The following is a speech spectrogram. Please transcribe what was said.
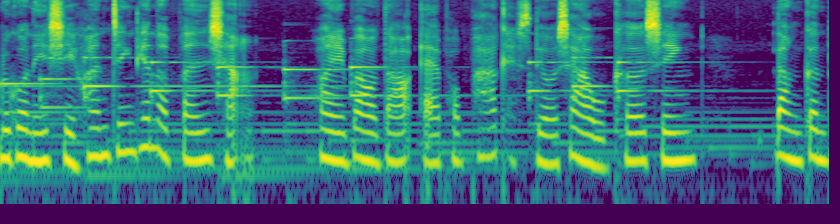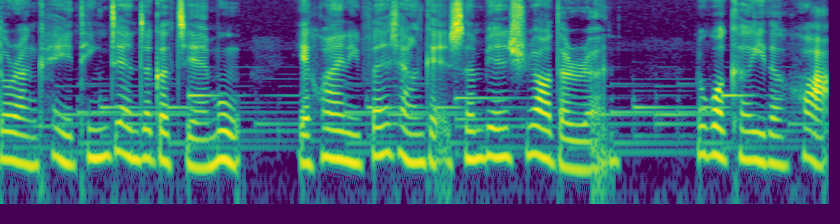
如果你喜欢今天的分享，欢迎报到 Apple Podcast 留下五颗星，让更多人可以听见这个节目。也欢迎你分享给身边需要的人。如果可以的话，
